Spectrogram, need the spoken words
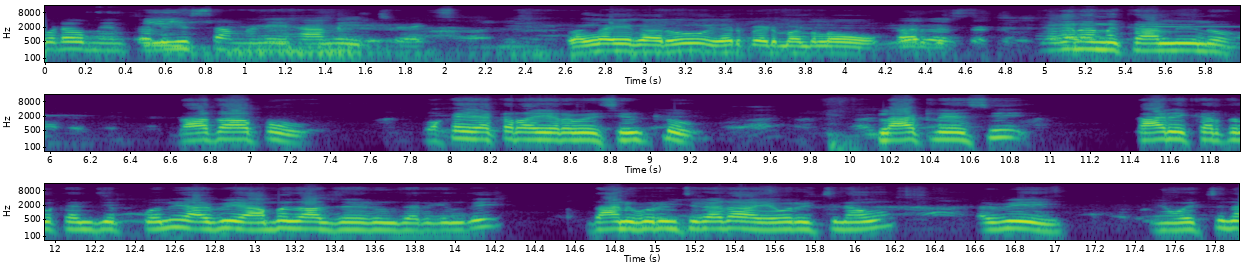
కూడా మేము తొలగిస్తామని హామీ ఇచ్చారు. రంగయ్య గారు ఏర్పేట మండలం కార్యదర్శి జగనన్న కాలనీలో దాదాపు ఒక ఎకరా ఇరవై సెంట్లు ప్లాట్లు వేసి కార్యకర్తలకు అని చెప్పుకొని అవి అమదాలు చేయడం జరిగింది. దాని గురించి కూడా ఎవరు ఇచ్చినాము? అవి మేము వచ్చిన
